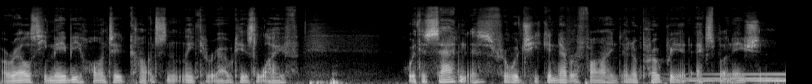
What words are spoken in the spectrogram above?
or else he may be haunted constantly throughout his life with a sadness for which he can never find an appropriate explanation.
